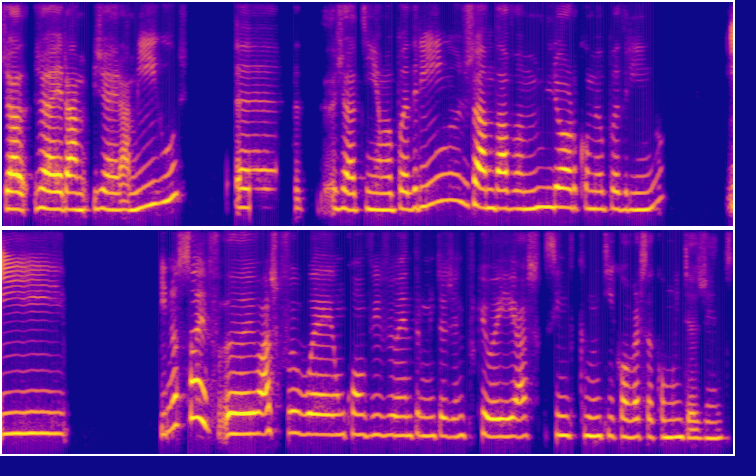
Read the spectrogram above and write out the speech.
já, já, era, já era amigos, uh, já tinha meu padrinho, já andava melhor com o meu padrinho e, e não sei, eh, eu acho que foi é, um convívio entre muita gente, porque eu aí acho, sinto que meti conversa com muita gente.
